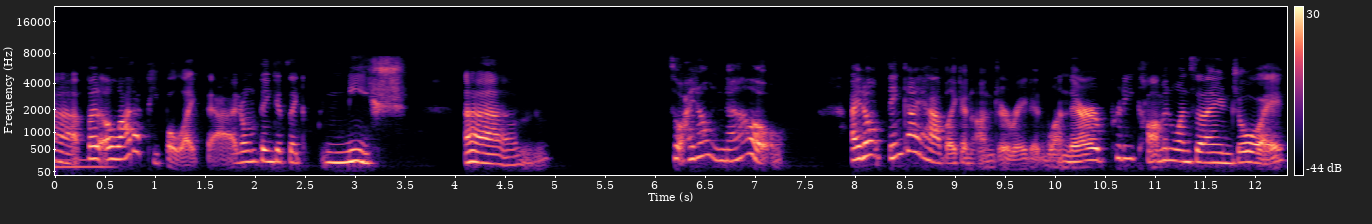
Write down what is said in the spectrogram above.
Uh, but a lot of people like that. I don't think it's like niche. Um, so I don't know. I don't think I have like an underrated one. There are pretty common ones that I enjoy.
